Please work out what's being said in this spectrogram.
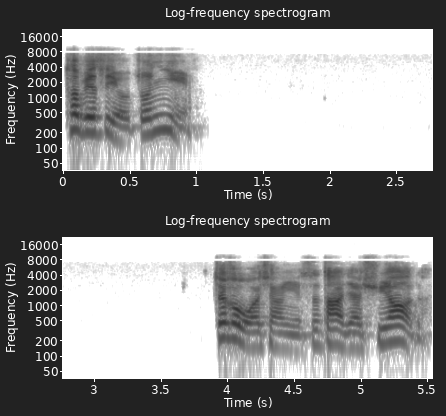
特别是有尊严，这个我想也是大家需要的。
